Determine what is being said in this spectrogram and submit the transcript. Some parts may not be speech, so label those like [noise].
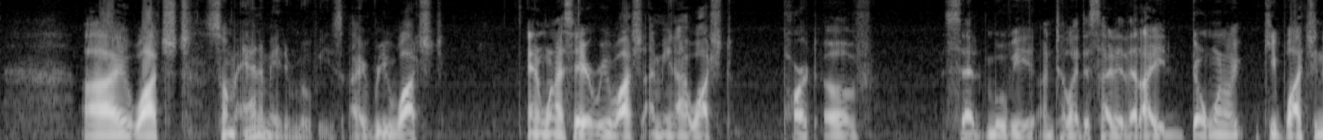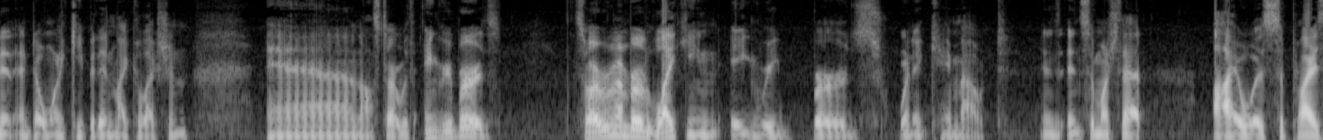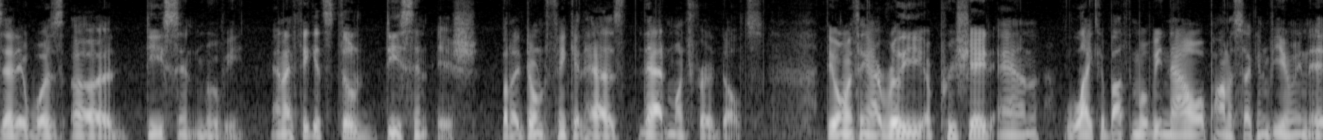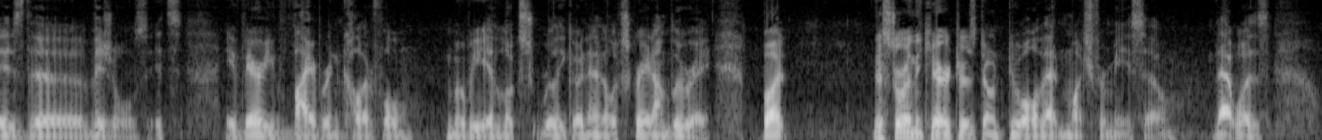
I watched some animated movies. I rewatched, and when I say I rewatched, I mean I watched part of said movie until I decided that I don't want to keep watching it and don't want to keep it in my collection and I'll start with Angry Birds. So I remember liking Angry Birds when it came out, in, in so much that I was surprised that it was a decent movie. And I think it's still decent ish, but I don't think it has that much for adults. The only thing I really appreciate and like about the movie now upon a second viewing is the visuals. It's a very vibrant, colorful movie. It looks really good and it looks great on Blu-ray. But the story and the characters don't do all that much for me, so that was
